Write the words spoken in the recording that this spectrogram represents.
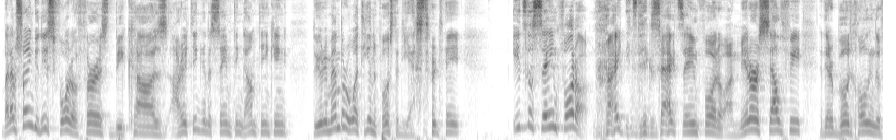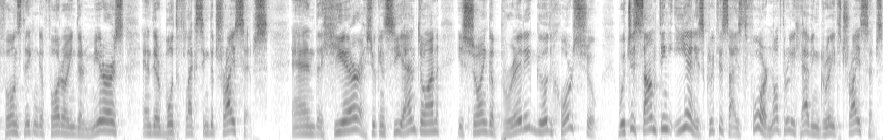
But I'm showing you this photo first because are you thinking the same thing I'm thinking? Do you remember what Ian posted yesterday? It's the same photo, right? It's the exact same photo. A mirror selfie, they're both holding the phones, taking a photo in their mirrors, and they're both flexing the triceps. And here, as you can see, Antoine is showing a pretty good horseshoe, which is something Ian is criticized for, not really having great triceps.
